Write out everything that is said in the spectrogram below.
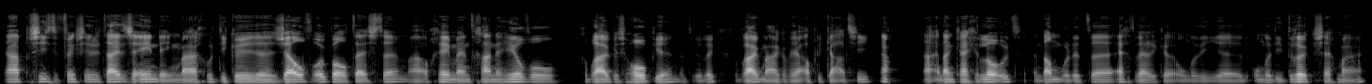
Ja, precies. De functionaliteit is één ding, maar goed, die kun je zelf ook wel testen. Maar op een gegeven moment gaan er heel veel gebruikers, hoop je natuurlijk, gebruik maken van je applicatie. Ja. Nou, en dan krijg je lood. En dan moet het eh, echt werken onder die, eh, onder die druk, zeg maar.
